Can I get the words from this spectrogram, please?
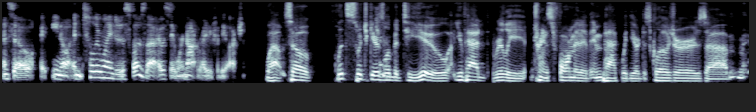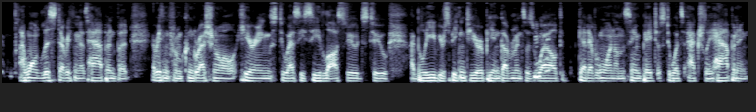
And so, you know, until they're willing to disclose that, I would say we're not ready for the election. Wow. So Let's switch gears sure. a little bit to you. You've had really transformative impact with your disclosures, um, I won't list everything that's happened, but everything from congressional hearings to SEC lawsuits to, I believe you're speaking to European governments as mm-hmm. well to get everyone on the same page as to what's actually happening.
